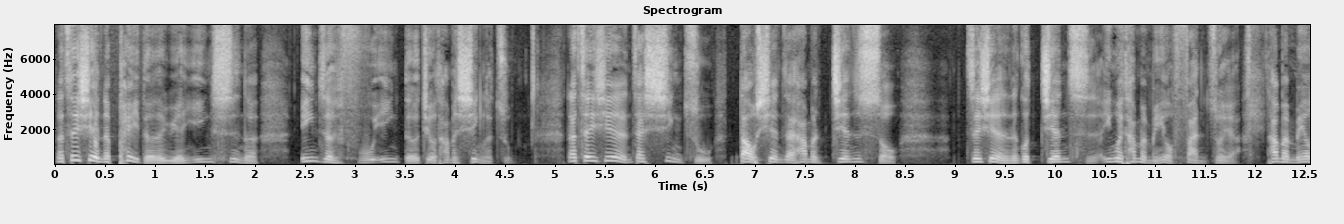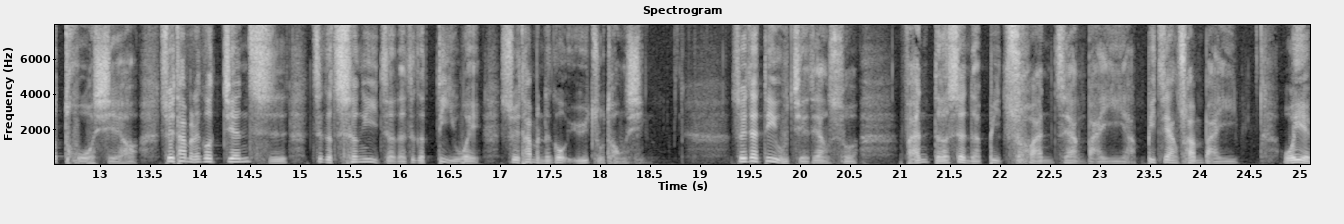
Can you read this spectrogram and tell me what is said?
那这些人的配得的原因是呢，因着福音得救，他们信了主。那这些人在信主到现在，他们坚守，这些人能够坚持，因为他们没有犯罪啊，他们没有妥协哈，所以他们能够坚持这个称义者的这个地位，所以他们能够与主同行。所以在第五节这样说。凡得胜的必穿这样白衣啊，必这样穿白衣。我也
